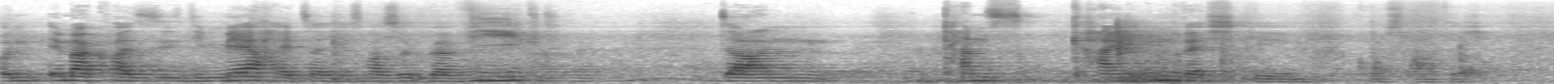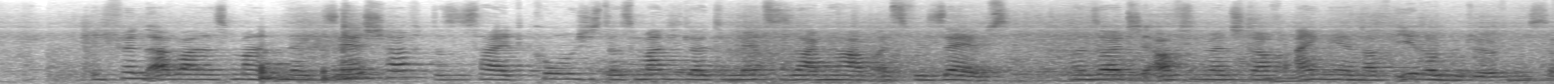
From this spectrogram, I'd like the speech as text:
und immer quasi die Mehrheit, sag ich jetzt mal so, überwiegt, dann kann es kein Unrecht geben, großartig. Ich finde aber, dass man in der Gesellschaft, dass es halt komisch ist, dass manche Leute mehr zu sagen haben als wir selbst. Man sollte auf die Menschen auch eingehen und auf ihre Bedürfnisse.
